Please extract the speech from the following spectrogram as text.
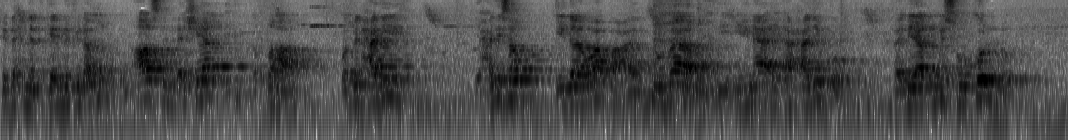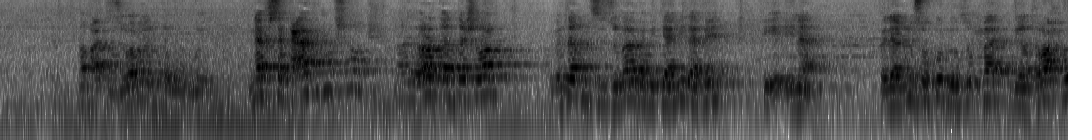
شو اللي إحنا اتكلمنا في الأول الأصل الأشياء الطهارة. وفي الحديث في حديثه إذا وقع الذباب في إناء أحدكم فليغمسه كله. وقعت و- نفسك عافي ما تشربش. إذا أردت أن تشرب يبقى تغمس الذبابه بكاملها فين؟ في الإناء. فليغمسه كله ثم ليطرحه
